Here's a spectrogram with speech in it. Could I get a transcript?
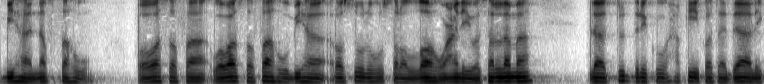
بها نفسه ووصف ووصفه بها رسوله صلى الله عليه وسلم لا تدرك حقيقة ذلك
